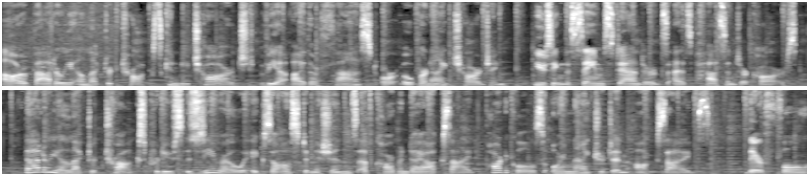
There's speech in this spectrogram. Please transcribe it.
Our battery electric trucks can be charged via either fast or overnight charging, using the same standards as passenger cars. Battery electric trucks produce zero exhaust emissions of carbon dioxide, particles, or nitrogen oxides. Their full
